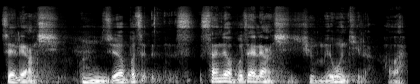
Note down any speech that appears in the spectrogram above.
再亮起？嗯，只要不再删掉不再亮起就没问题了，好吧？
